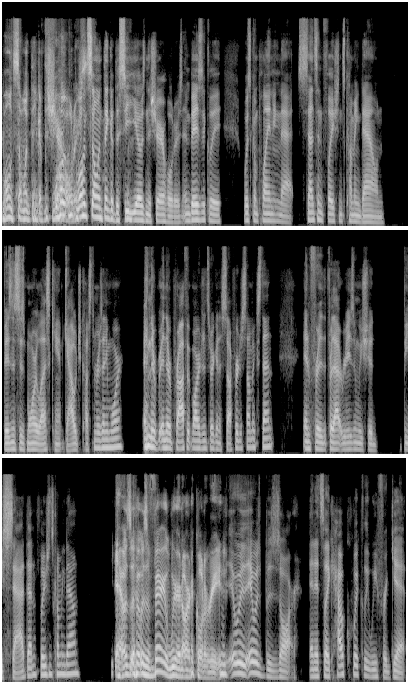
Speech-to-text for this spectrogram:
Won't someone think of the shareholders? Won't, won't someone think of the CEOs and the shareholders? And basically was complaining that since inflation's coming down, businesses more or less can't gouge customers anymore, and their and their profit margins are going to suffer to some extent. And for for that reason, we should be sad that inflation's coming down. Yeah, it was it was a very weird article to read. It was it was bizarre and it's like how quickly we forget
